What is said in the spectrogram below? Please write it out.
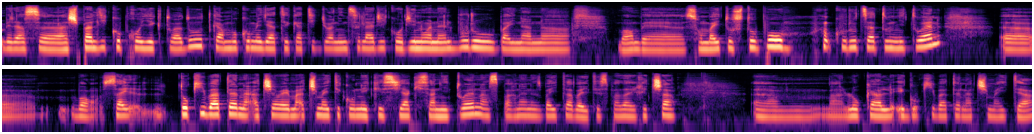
beraz, uh, aspaldiko proiektua dut, kanboko mediatekatik joan intzelarik hori nuen helburu, baina, uh, bon, be, zonbait oztopo kurutzatu nituen. Uh, bon, zai, toki baten atxemaiteko nekeziak izan nituen, azparnen ez baita, baita ezpada irritxa um, ba, lokal egoki baten atxemaitea.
